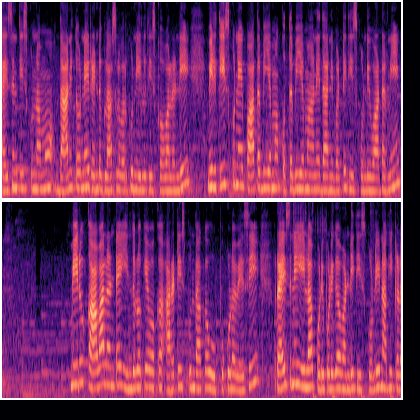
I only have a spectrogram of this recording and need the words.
రైస్ని తీసుకున్నామో దానితోనే రెండు గ్లాసుల వరకు నీళ్ళు తీసుకోవాలండి. మీరు తీసుకునే పాత బియ్యమా కొత్త బియ్యమా అనే దాన్ని బట్టి తీసుకోండి వాటర్ని. మీరు కావాలంటే ఇందులోకే ఒక అర టీ స్పూన్ దాకా ఉప్పు కూడా వేసి రైస్ని ఇలా పొడి పొడిగా వండి తీసుకోండి. నాకు ఇక్కడ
